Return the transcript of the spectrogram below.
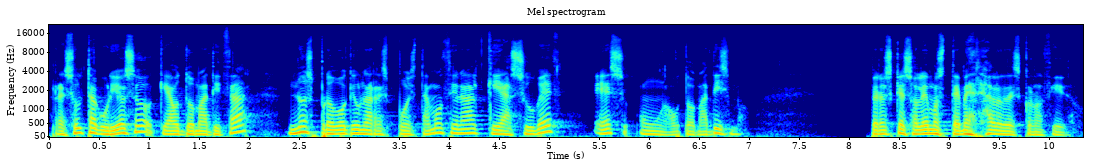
Resulta curioso que automatizar nos provoque una respuesta emocional que a su vez es un automatismo. Pero es que solemos temer a lo desconocido.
